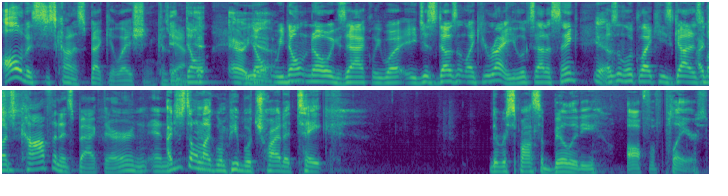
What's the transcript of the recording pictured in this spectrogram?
All of it's just kind of speculation because we don't Uh, we don't yeah. we don't know exactly what he just doesn't like. You're right. He looks out of sync. Yeah. Doesn't look like he's got as I much just- confidence back there. And, and I just don't like when people try to take the responsibility off of players,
